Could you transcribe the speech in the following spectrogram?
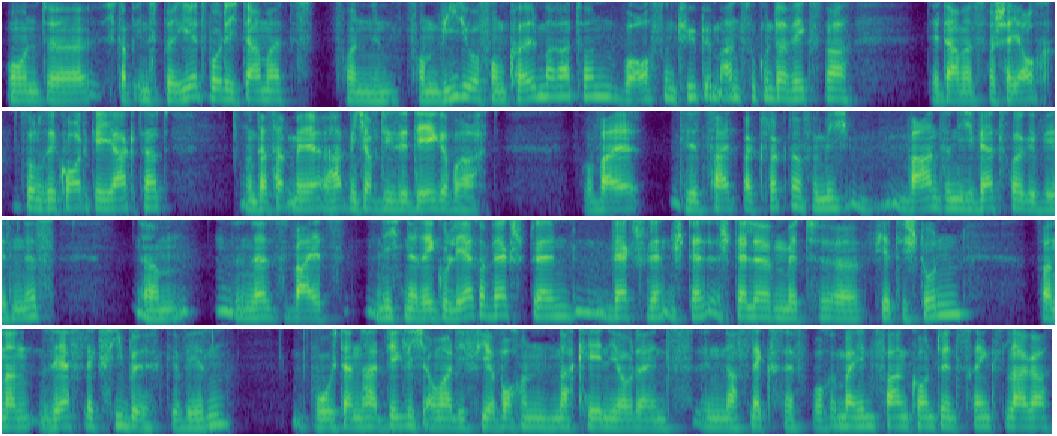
Und äh, ich glaube, inspiriert wurde ich damals von, vom Video vom Köln-Marathon, wo auch so ein Typ im Anzug unterwegs war, der damals wahrscheinlich auch so einen Rekord gejagt hat. Und das hat, mir, hat mich auf diese Idee gebracht. So, weil diese Zeit bei Klöckner für mich wahnsinnig wertvoll gewesen ist. Ähm, das war jetzt nicht eine reguläre Werkstudenten, Werkstudentenstelle mit äh, 40 Stunden, sondern sehr flexibel gewesen, wo ich dann halt wirklich auch mal die vier Wochen nach Kenia oder ins, in, nach Flexdev, wo auch immer hinfahren konnte, ins Trainingslager,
